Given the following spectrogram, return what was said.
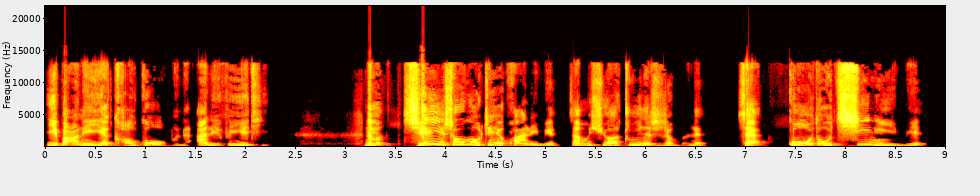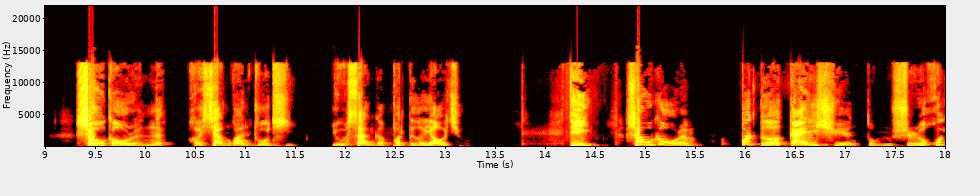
一八年也考过我们的案例分析题。那么协议收购这一块里面，咱们需要注意的是什么呢？在过渡期里面，收购人呢？和相关主体有三个不得要求：第一，收购人不得改选董事会。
